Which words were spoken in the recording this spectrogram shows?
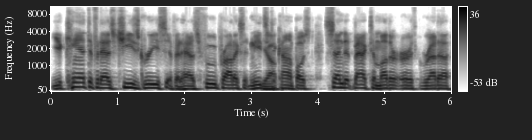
You can't if it has cheese grease, if it has food products, it needs Yeah. to compost. Send it back to Mother Earth, Greta.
